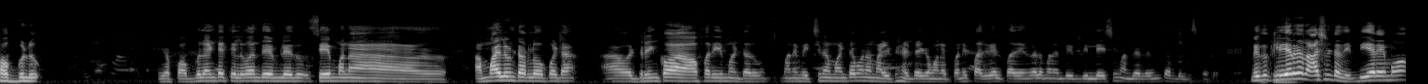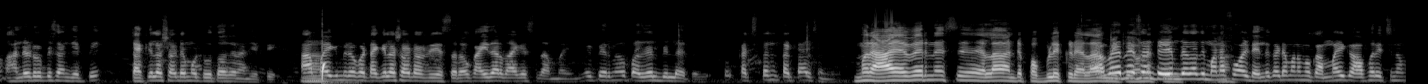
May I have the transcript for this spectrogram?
పబ్బులు. ఇక పబ్బులు అంటే తెలియంది ఏం లేదు. సేమ్ మన అమ్మాయిలు ఉంటారు లోపల డ్రింక్ ఆఫర్ ఇవ్వమంటారు మనం ఇచ్చినామంటే మనం అయిపోయినట్టే మన పని. పదివేలు పదిహేను వేలు మనం బిల్ వేసి మన దగ్గర నుంచి డబ్బులు తీసుకుంటారు. మీకు Okay. క్లియర్గా రాసి ఉంటుంది. బియర్ ఏమో హండ్రెడ్ రూపీస్ అని చెప్పి టకిలా షాట్ ఏమో టూ థౌసండ్ అని చెప్పి. ఆ. అమ్మాయికి మీరు ఒక టకిలా షాట్ ఆర్డర్ చేస్తారు. ఒక ఐదారు తాగేస్తుంది అమ్మాయి. మీ పేరు మీద పదివేలు బిల్ అవుతుంది. సో ఖచ్చితంగా కట్టాల్సింది. మరి ఆ అవేర్నెస్ ఎలా అంటే పబ్బులు ఇక్కడ ఎలా అవేర్నెస్ అంటే ఏం? లేదు. అది మన. ఫాల్ట్. ఎందుకంటే మనం ఒక అమ్మాయికి ఆఫర్ ఇచ్చినాం.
